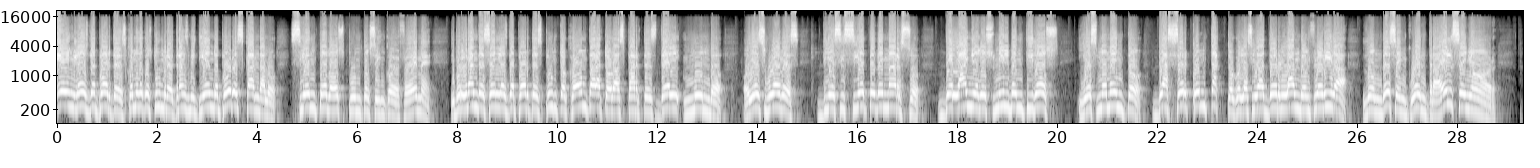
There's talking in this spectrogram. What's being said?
en los Deportes, como de costumbre, transmitiendo por escándalo 102.5 FM y por Grandes en los Deportes.com para todas partes del mundo. Hoy es jueves 17 de marzo del año 2022 y es momento de hacer contacto con la ciudad de Orlando, en Florida, donde se encuentra el señor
